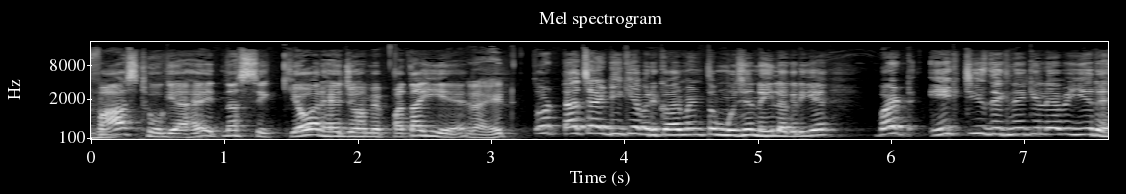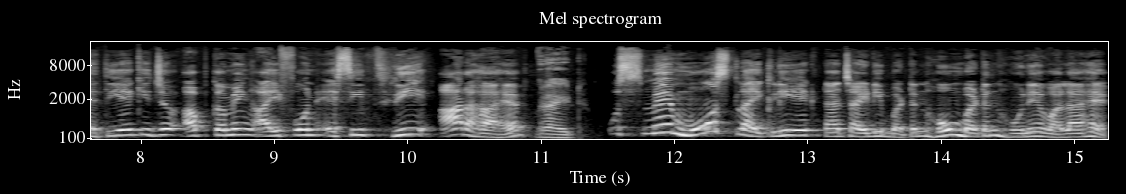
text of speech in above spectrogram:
फास्ट हो गया है इतना सिक्योर है जो हमें पता ही है राइट तो टच आईडी की अब रिक्वायरमेंट तो मुझे नहीं लग रही है। बट एक चीज़ देखने के लिए अभी ये रहती है कि जो अपकमिंग आईफोन एस थ्री आ रहा है राइट right. उसमें मोस्ट लाइकली एक touch ID button home button होने वाला है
